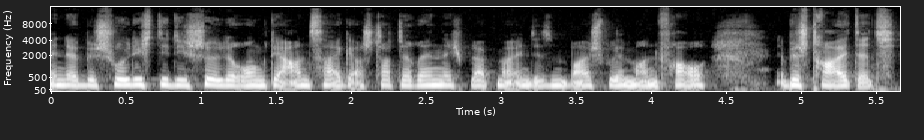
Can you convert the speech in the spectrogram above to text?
wenn der Beschuldigte die Schilderung der Anzeigerstatterin, ich bleib mal in diesem Beispiel Mann, Frau, bestreitet.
